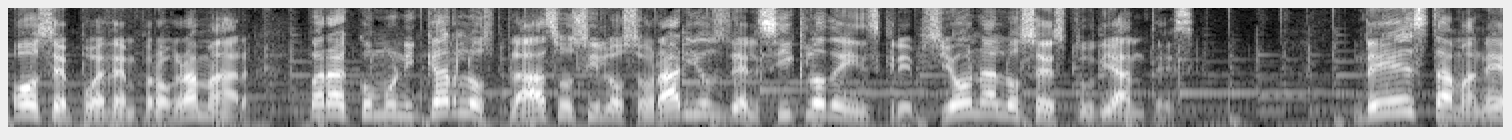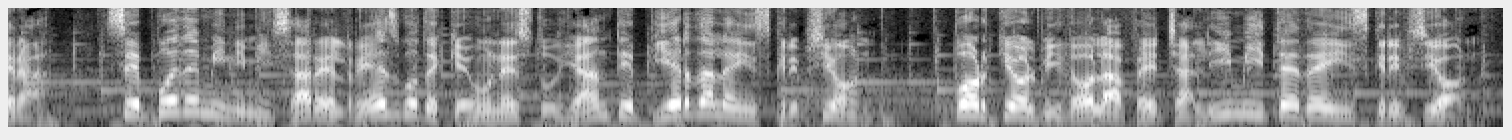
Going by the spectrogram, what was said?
o se pueden programar para comunicar los plazos y los horarios del ciclo de inscripción a los estudiantes. De esta manera, se puede minimizar el riesgo de que un estudiante pierda la inscripción porque olvidó la fecha límite de inscripción.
